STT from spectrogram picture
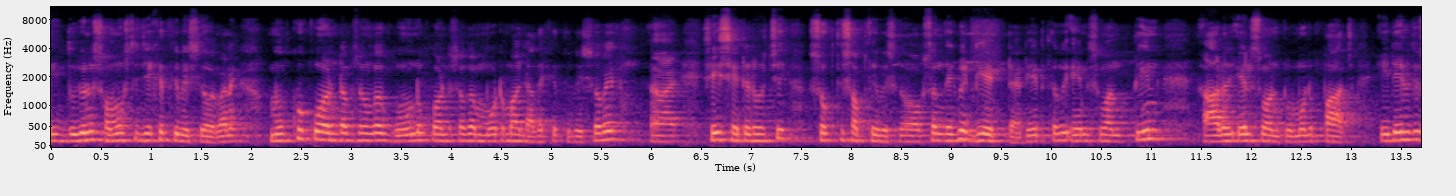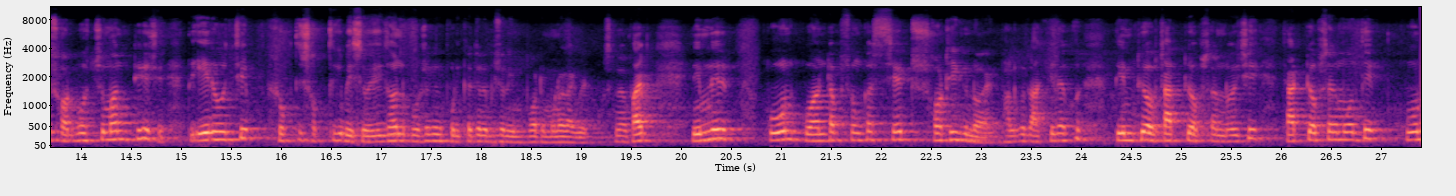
এই দুজনের সমষ্টি যে ক্ষেত্রে বেশি হবে মানে মুখ্য কোয়ান্টাম সংখ্যা, গৌণ কোয়ান্টাম সংখ্যা মোট মান যাদের ক্ষেত্রে বেশি হবে সেই সেটের হচ্ছে শক্তি সবথেকে বেশি হবে। অপশান দেখবে ডিএটটা ডিএট থাকবে এন সমান তিন, আর এল সমান টু মোট পাঁচ। এইটাই হচ্ছে সর্বোচ্চ মান, ঠিক আছে? তো এর হচ্ছে শক্তি সবথেকে বেশি হয় এই ধরনের প্রশ্ন কিন্তু পরীক্ষার জন্য ভীষণ ইম্পর্টেন্ট মনে রাখবে। কোশ্চেন ফাইভ নিম্নের কোন কোয়ান্টাম সংখ্যার সেট সঠিক নয়? ভালো করে রাখিয়ে দেখো। তিনটি, চারটি অপশান রয়েছে। চারটি অপশানের মধ্যে কোন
